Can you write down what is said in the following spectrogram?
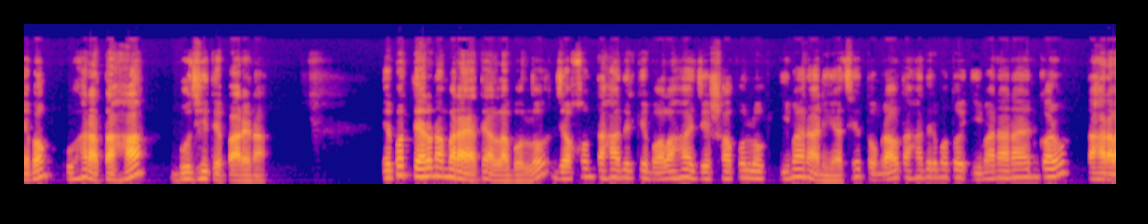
এবং উহারা তাহা বুঝিতে পারে না। এরপর তেরো নম্বর আয়াতে আল্লাহ বলল, যখন তাহাদেরকে বলা হয় যে সকল লোক ইমান আনিয়াছে, তোমরাও তাহাদের মতো ইমান আনায়ন করো। তাহারা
